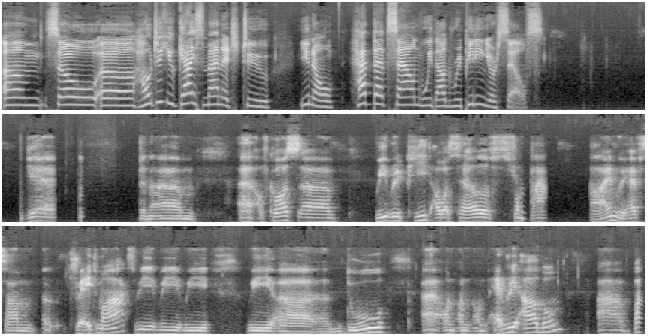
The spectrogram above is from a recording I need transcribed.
Um, so, uh, how do you guys manage to, you know, have that sound without repeating yourselves? Yeah, um, uh, of course, uh, we repeat ourselves from time. We have some uh, trademarks. We we we we uh, do uh, on, on, on every album. Uh, but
